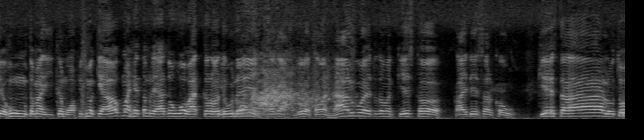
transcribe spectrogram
તે હું તમારી ઈકમ ઓફિસમાં ક્યાં આવો માં હેતમ રહ્યા તો હું વાત કરો તો એવું નહીં. જો તમે ના હાલવું હોય તો તમે કેસ થ કાયદેસર કહું. કેસ તા લોચો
